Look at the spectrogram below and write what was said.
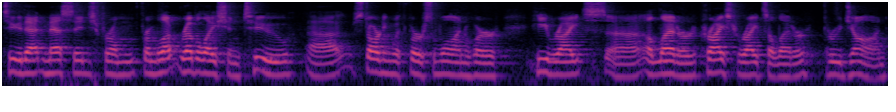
to that message from, from Revelation 2, uh, starting with verse 1, where he writes uh, a letter, Christ writes a letter through John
